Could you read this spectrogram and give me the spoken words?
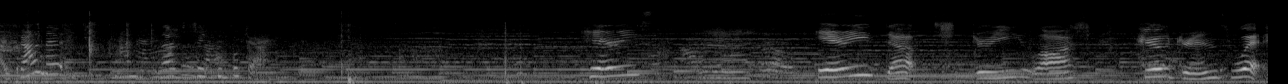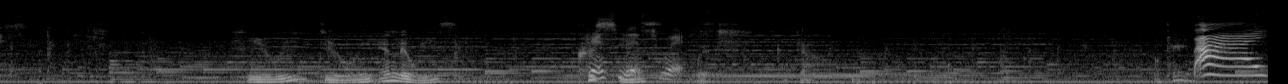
I found it. Let's take the book out. Harry's uh, Harry Dexter Lost Children's Wish. Huey, Dewey, and Louie's Christmas Christmas, wish. Good job. Okay. Bye.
